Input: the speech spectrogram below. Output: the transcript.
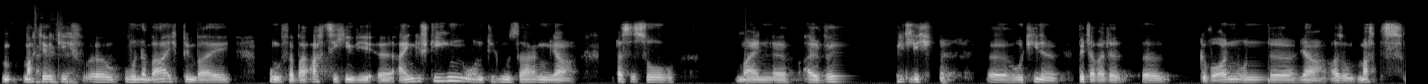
macht ihr wirklich äh, wunderbar. Ich bin bei ungefähr bei 80 irgendwie äh, eingestiegen und ich muss sagen, ja, das ist so meine allwöchentliche äh, Routine mittlerweile äh, geworden und äh, ja, also macht's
